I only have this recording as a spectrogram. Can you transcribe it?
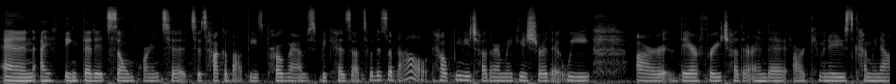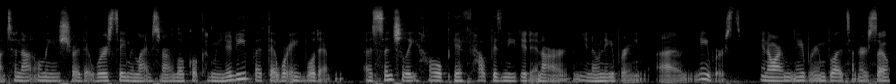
And I think that it's so important to, to talk about these programs because that's what it's about, helping each other and making sure that we are there for each other and that our community is coming out to not only ensure that we're saving lives in our local community, but that we're able to essentially help if help is needed in our, you know, neighboring uh, neighbors, you know, our neighboring blood centers. So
